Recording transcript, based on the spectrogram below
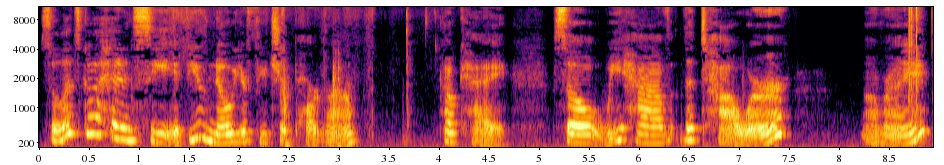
So let's go ahead and see if you know your future partner. Okay, so we have the Tower, all right,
